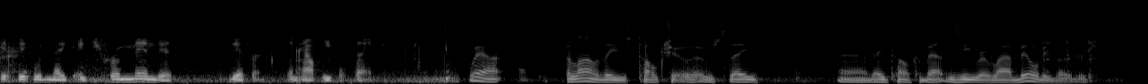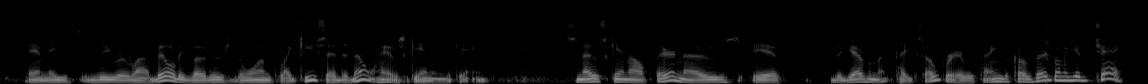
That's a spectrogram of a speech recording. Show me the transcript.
it, it would make a tremendous difference in how people think. Well, a lot of these talk show hosts, they uh, they talk about zero liability voters, and these zero liability voters are the ones, like you said, that don't have skin in the game. It's no skin off their nose if the government takes over everything because they're going to get a check,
